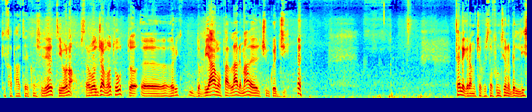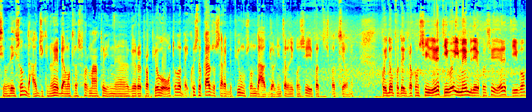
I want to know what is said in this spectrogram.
che fa parte del consiglio direttivo. No, stravolgiamo tutto, eh, dobbiamo parlare male del 5G. Telegram c'è questa funzione bellissima dei sondaggi che noi abbiamo trasformato in uh, vero e proprio voto, vabbè in questo caso sarebbe più un sondaggio all'interno dei consigli di partecipazione, poi dopo dentro consiglio direttivo i membri del consiglio direttivo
